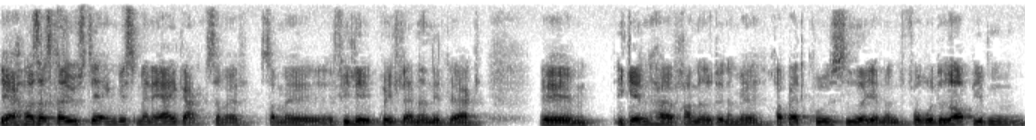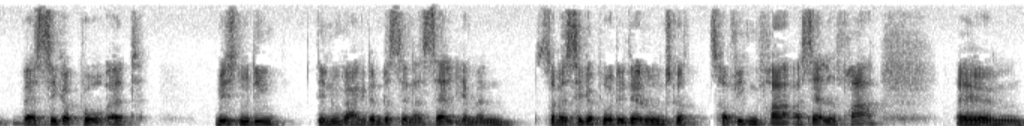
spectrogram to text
Ja, og så skrevet justering, hvis man er i gang som, øh, som øh, affiliate på et eller andet netværk. Øhm, igen har jeg fremhævet den her med rabatkodesider, jamen få ryddet op i dem, vær sikker på, at hvis nu det, det er nogle gange dem, der sender salg, jamen så vær sikker på, at det er der, du ønsker trafikken fra og salget fra. Øhm,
